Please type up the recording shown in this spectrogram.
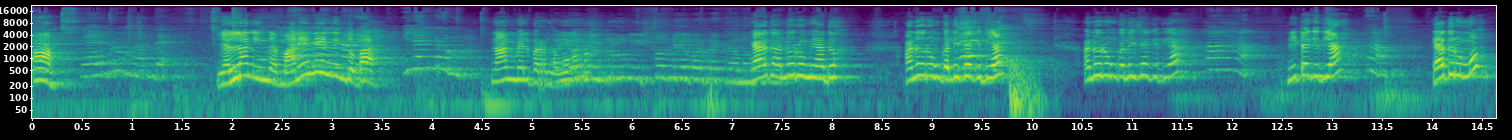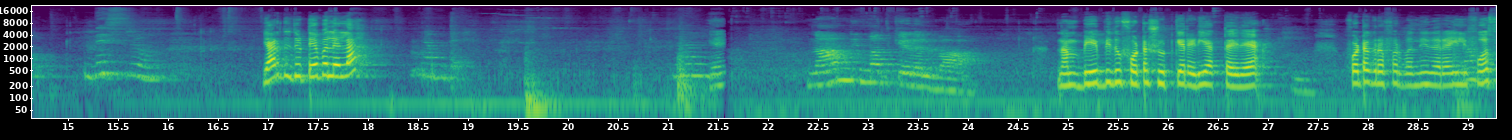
ಹಾ. ಎಲ್ಲ ನಿಂದೆ, ಮನೇನೇ ನಿಂದು, ಬಾ. ನಾನ್ ಮೇಲೆ ಬರಲ್ಲ? ಯಾವ್ದು ಅನು ರೂಮ್ ಯಾವುದು? ಅನು ರೂಮ್ ಗಲೀಜಾಗಿದ್ಯಾ? ಅನು ರೂಮ್ ಗಲೀಜಾಗಿದ್ಯಾ? ನೀಟಾಗಿದ್ಯಾ? ಯಾವ್ದು ರೂಮು ಯಾರ್ದಿದ್ದು ಟೇಬಲ್ ಎಲ್ಲ? ನಾನ್ ನಿಮ್ಮ ಮಾತು ಕೇಳಲ್ವಾ? ನಮ್ಮ ಬೇಬಿದು ಫೋಟೋ ಶೂಟ್ಗೆ ರೆಡಿ ಆಗ್ತಾ ಇದೆ. ಫೋಟೋಗ್ರಾಫರ್ ಬಂದಿದ್ದಾರೆ. ಇಲ್ಲಿ ಫೋಸ್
